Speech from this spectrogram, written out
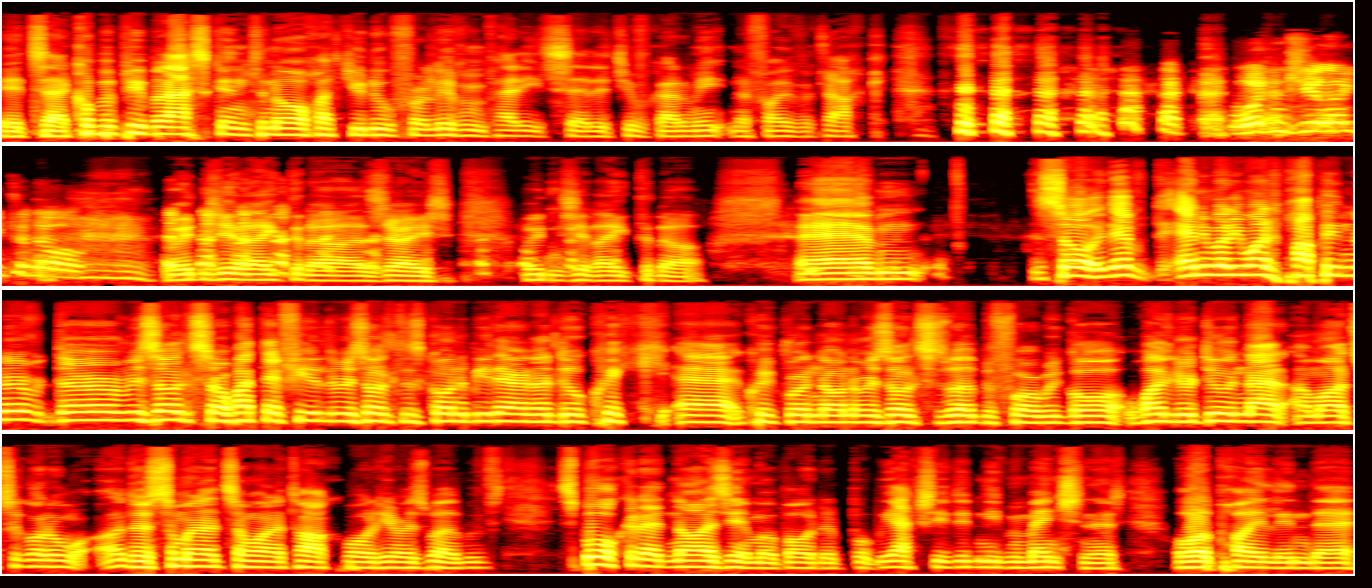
it's a couple of people asking to know what you do for a living. Paddy said that you've got a meeting at five o'clock. Wouldn't you like to know? Wouldn't you like to know? That's right. Wouldn't you like to know? Um, so if anybody want to pop in their, their results or what they feel the result is going to be there and i'll do a quick uh quick rundown of results as well before we go. While you're doing that i'm also going to uh, there's someone else i want to talk about here as well. We've spoken ad nauseum about it but we actually didn't even mention it. All pile in the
